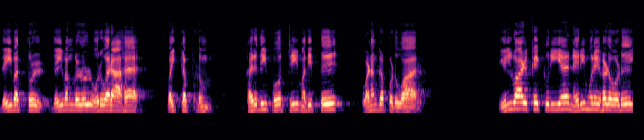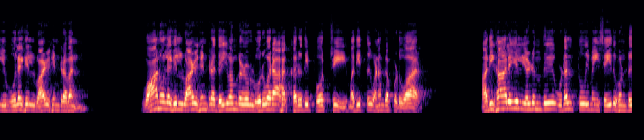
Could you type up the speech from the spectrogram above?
தெய்வத்துள் தெய்வங்களுள் ஒருவராக வைக்கப்படும். கருதி போற்றி மதித்து வணங்கப்படுவார். இல்வாழ்க்கைக்குரிய நெறிமுறைகளோடு இவ்வுலகில் வாழ்கின்றவன் வானுலகில் வாழ்கின்ற தெய்வங்களுள் ஒருவராக கருதி போற்றி மதித்து வணங்கப்படுவார். அதிகாலையில் எழுந்து உடல் தூய்மை செய்து கொண்டு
